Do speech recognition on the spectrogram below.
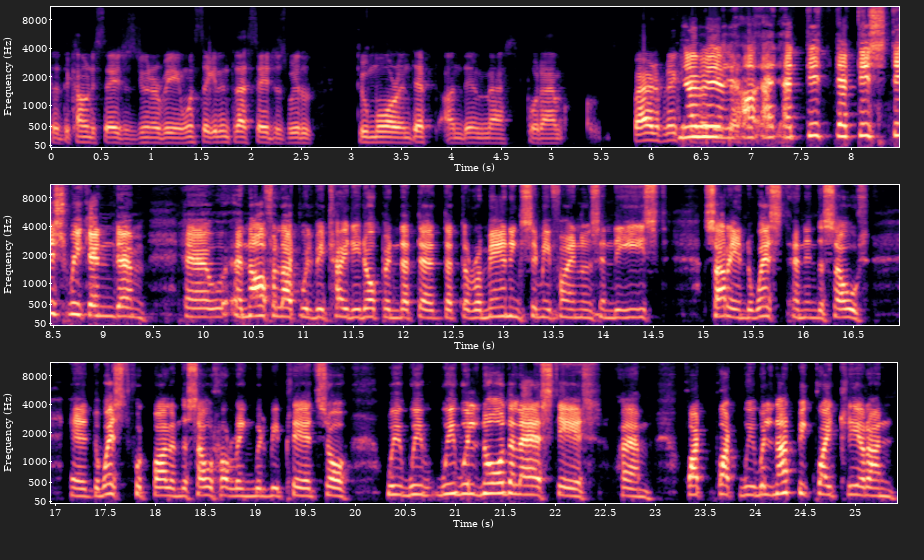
the, the county stages, junior B. And once they get into that stages, we'll do more in depth on them, Matt. But um, fair the prediction. Yeah, well, at, at, this, at this this weekend, um, uh, an awful lot will be tidied up, and that the, that the remaining semi-finals in the east, sorry, in the west and in the south, uh, the west football and the south hurling will be played. So we we we will know the last eight. Um, what what we will not be quite clear on.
